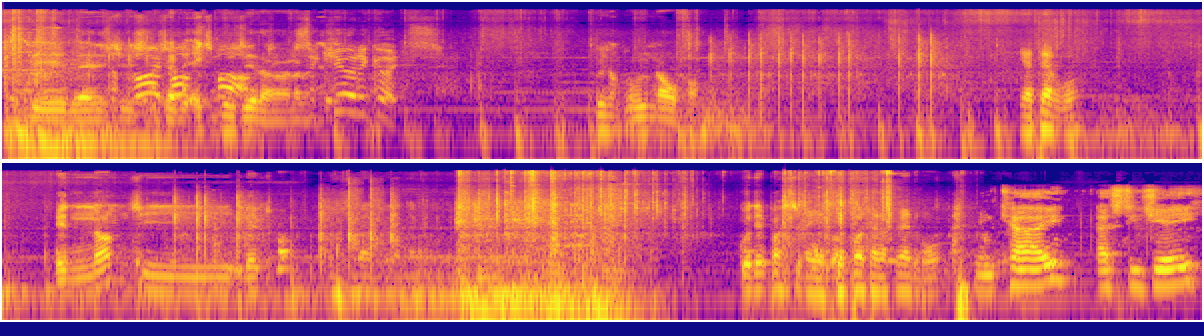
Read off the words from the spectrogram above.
c'était- ben, j'ai- J'avais explosé la, la Secure the goods. Ils ont trouvé me la reprendre. Il est à terre, gros. Et Nom, si... il est avec toi Connais pas ce Il y a tes potes à la fenêtre, gros. Okay, STG,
